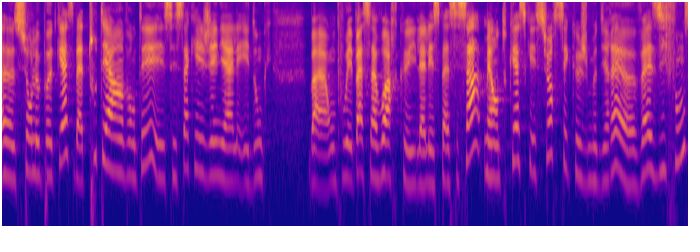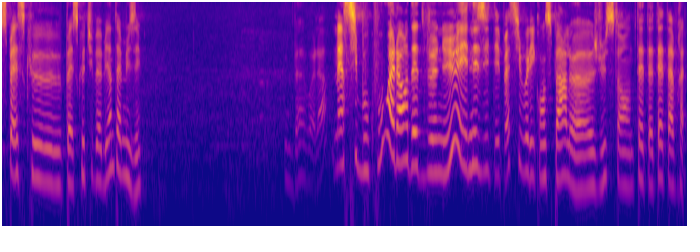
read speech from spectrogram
euh, sur le podcast, bah, tout est à inventer et c'est ça qui est génial. Et donc, bah, on pouvait pas savoir qu'il allait se passer ça. Mais en tout cas, ce qui est sûr, c'est que je me dirais, vas-y fonce parce que, parce que tu vas bien t'amuser. Voilà. Merci beaucoup alors d'être venu et n'hésitez pas si vous voulez qu'on se parle juste en tête à tête après.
